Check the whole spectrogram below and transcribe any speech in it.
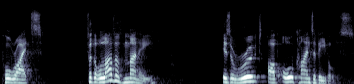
Paul writes, For the love of money is a root of all kinds of evils.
